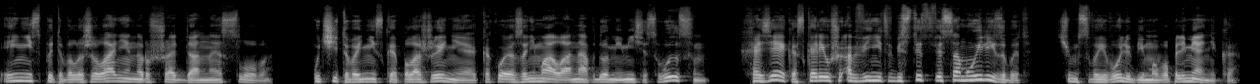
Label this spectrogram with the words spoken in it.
и не испытывала желания нарушать данное слово. Учитывая низкое положение, какое занимала она в доме миссис Уилсон, хозяйка скорее уж обвинит в бесстыдстве саму Элизабет, чем своего любимого племянника.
